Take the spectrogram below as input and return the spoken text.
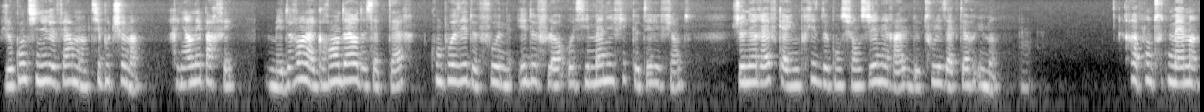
Je continue de faire mon petit bout de chemin. Rien n'est parfait, mais devant la grandeur de cette terre, composée de faune et de flore aussi magnifiques que terrifiantes, je ne rêve qu'à une prise de conscience générale de tous les acteurs humains. Rappelons tout de même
